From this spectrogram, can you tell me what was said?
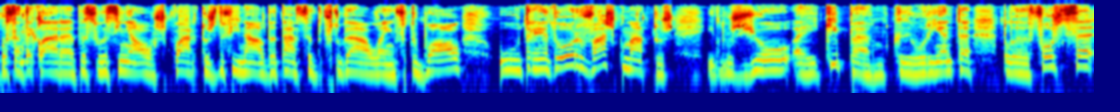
O Santa Clara passou assim aos quartos de final da Taça de Portugal em futebol. O treinador Vasco Matos elogiou a equipa que orienta pela força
